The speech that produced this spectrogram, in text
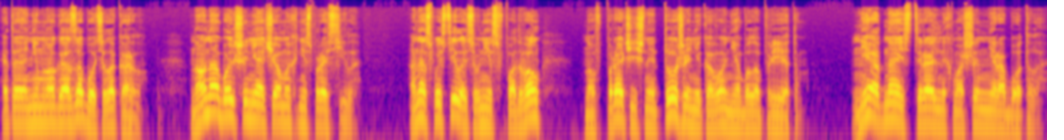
Это немного озаботило Карлу. Но она больше ни о чем их не спросила. Она спустилась вниз в подвал, но в прачечной тоже никого не было при этом. Ни одна из стиральных машин не работала.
